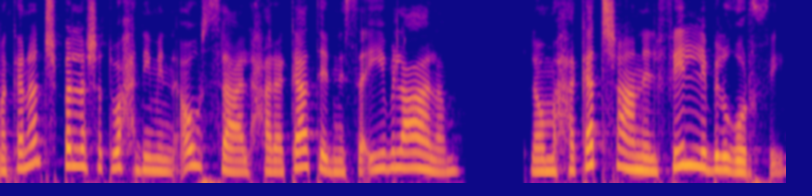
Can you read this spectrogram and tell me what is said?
ما كانتش بلشت وحدة من أوسع الحركات النسائية بالعالم. لو ما حكتش عن الفيل اللي بالغرفة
